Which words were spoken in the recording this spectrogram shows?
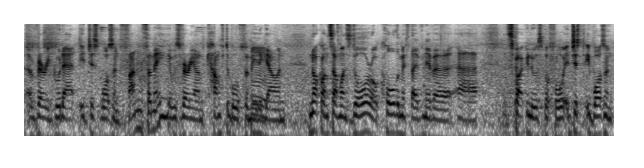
are, very good at. It just wasn't fun for me. It was very uncomfortable for me mm. to hmm. go and knock on someone's door or call them if they've never uh, spoken to us before. It just it wasn't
